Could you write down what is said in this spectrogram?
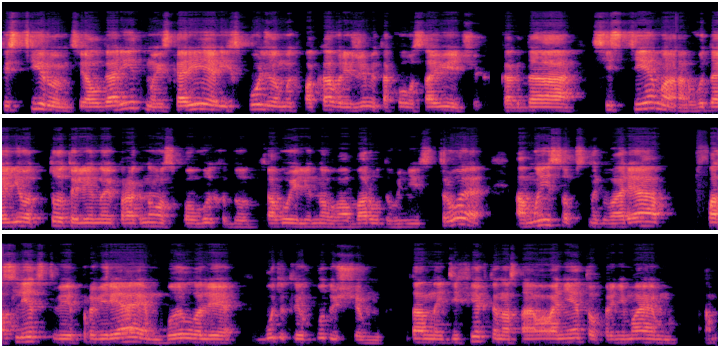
тестируем те алгоритмы и скорее используем их пока в режиме такого советчика, когда система выдает тот или иной прогноз по выходу того или иного оборудования из строя, а мы, собственно говоря, впоследствии проверяем, было ли, будет ли в будущем данные дефекты, на основании этого принимаем там,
